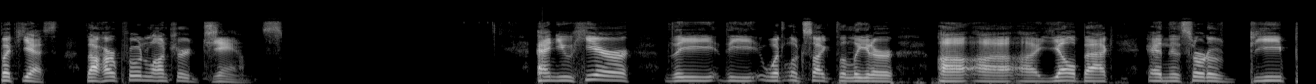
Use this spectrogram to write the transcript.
but yes, the harpoon launcher jams. And you hear the the what looks like the leader uh, uh, uh, yell back, and this sort of deep,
